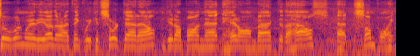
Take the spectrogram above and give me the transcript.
So one way or the other, I think we could sort that out and get up on that and head on back to the house at some point.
